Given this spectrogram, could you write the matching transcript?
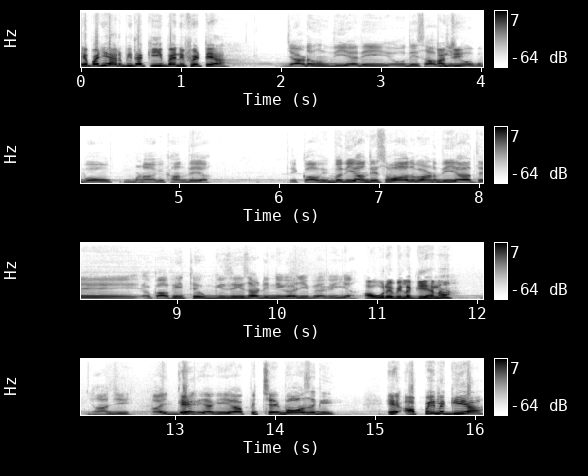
ਇਹ ਭਾਜੀ ਅਰਬੀ ਦਾ ਕੀ ਬੈਨੀਫਿਟ ਆ? ਜੜ ਹੁੰਦੀ ਹੈ ਇਹਦੀ ਉਹਦੀ ਸਬਜ਼ੀ। ਲੋਕ ਬਹੁਤ ਬਣਾ ਕੇ ਖਾਂਦੇ ਆ। ਤੇ ਕਾਫੀ ਵਧੀਆ ਹੁੰਦੀ ਸਵਾਦ ਬਣਦੀ ਆ ਤੇ ਕਾਫੀ ਇੱਥੇ ਉੱਗੀ ਸੀ ਸਾਡੀ ਨਿਗਾਹ ਜੀ ਪੈ ਗਈ ਆ। ਆ ਉਰੇ ਵੀ ਲੱਗੀ ਹੈ ਨਾ? ਹਾਂਜੀ ਆ ਇੱਧਰ ਵੀ ਹੈਗੀ ਆ ਪਿੱਛੇ ਵੀ ਬਹੁਤ ਸੀਗੀ। ਇਹ ਆਪੇ ਹੀ ਲੱਗੀ ਆ?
